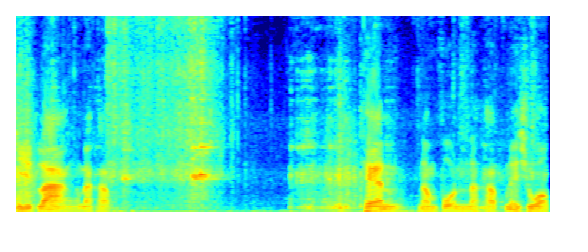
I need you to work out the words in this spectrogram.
ฉีดล่างนะครับ แท่นนำฝนนะครับในช่วง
